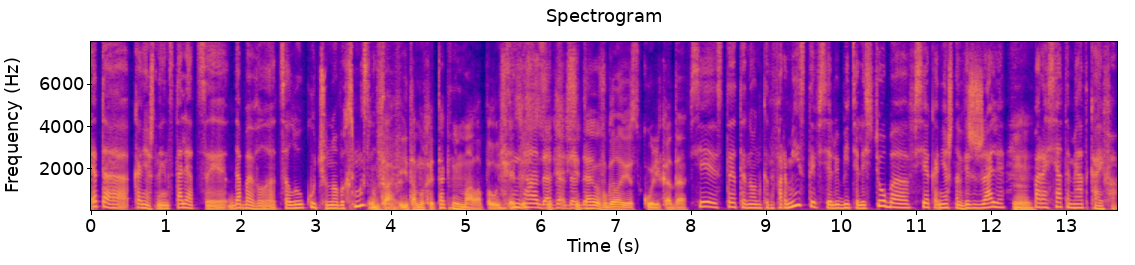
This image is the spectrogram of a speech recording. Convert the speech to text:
Это, конечно, инсталляции добавила целую кучу новых смыслов. Да, и там их и так немало получается. Да, да, да, Считаю в голове сколько, да. Все эстеты нонконформисты, все любители стёба, все, конечно, визжали поросятами от кайфа.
